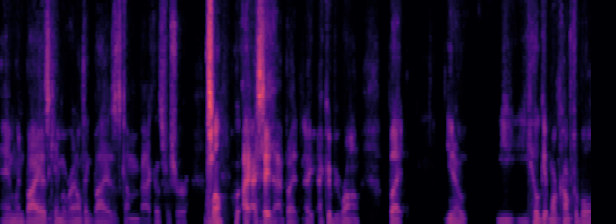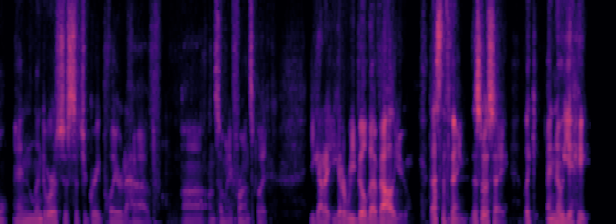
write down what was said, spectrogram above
and when Baez came over, I don't think Baez is coming back. That's for sure. Well, I, I say that, but I, I could be wrong. But you know, he'll get more comfortable. And Lindor is just such a great player to have uh, on so many fronts. But You gotta you gotta rebuild that value. That's the thing. This is what I say. Like I know you hate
